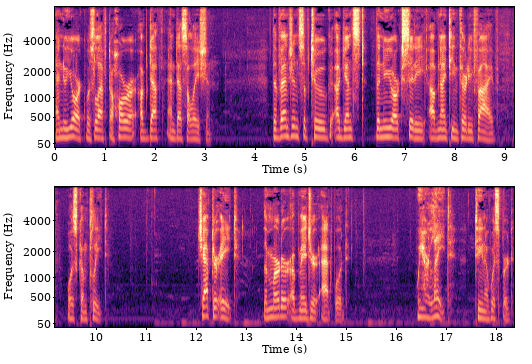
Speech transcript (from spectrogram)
And New York was left a horror of death and desolation. The vengeance of Tugh against the New York City of 1935 was complete. Chapter 8 The Murder of Major Atwood "We are late," Tina whispered.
